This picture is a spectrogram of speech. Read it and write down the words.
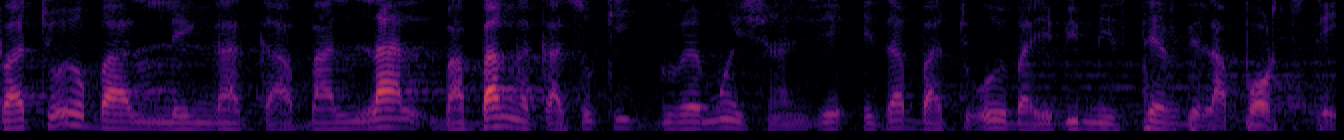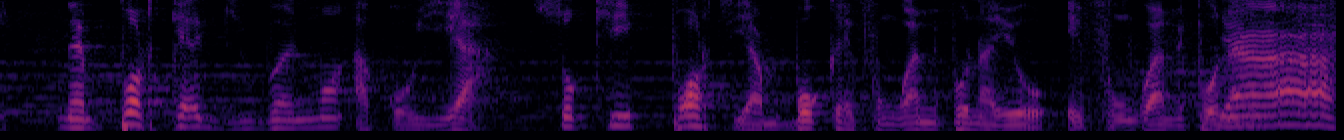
bato oyo balengaka babangaka soki gouvernement echange eza bato oyo bayebi mystère de la porte te. N'importe quel gouvernement akoya soki porte ya mboka efungwami mpo na yo efungwami mpo na yo. Ya.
